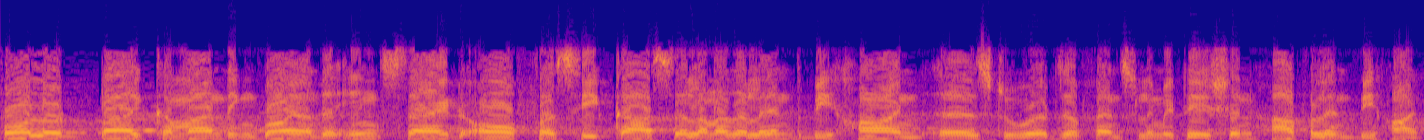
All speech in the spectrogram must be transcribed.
Followed by Commanding Boy on the inside of uh, Sea Castle. Another length behind is towards the fence limitation, half a length behind.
